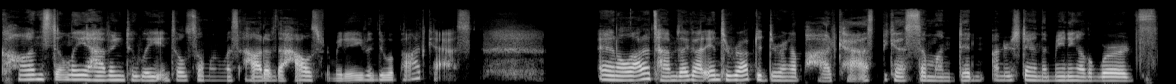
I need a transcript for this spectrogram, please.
constantly having to wait until someone was out of the house for me to even do a podcast. And a lot of times I got interrupted during a podcast because someone didn't understand the meaning of the words,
